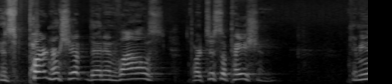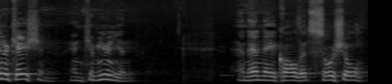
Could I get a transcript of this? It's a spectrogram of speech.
It's partnership that involves participation, communication, and communion. And then they called it social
